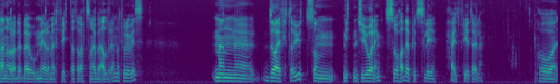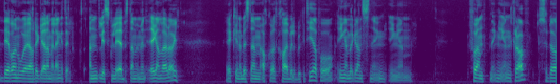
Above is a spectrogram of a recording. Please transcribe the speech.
tenåra. Det ble jo mer og mer fritt etter hvert som jeg ble eldre, naturligvis. Men eh, da jeg flytta ut som 19-20-åring, så hadde jeg plutselig helt frie tøyler. Og det var noe jeg hadde gleda meg lenge til. At endelig skulle jeg bestemme min egen hverdag. Jeg kunne bestemme akkurat hva jeg ville bruke tida på. Ingen begrensning, ingen forventning, ingen krav. Så da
